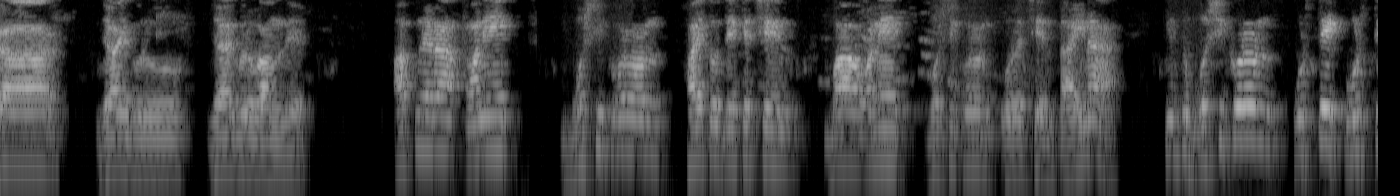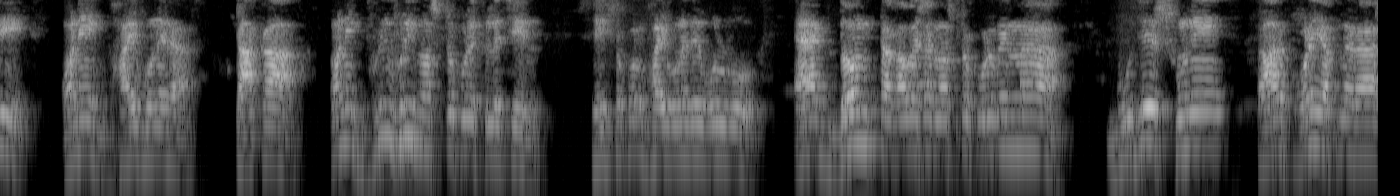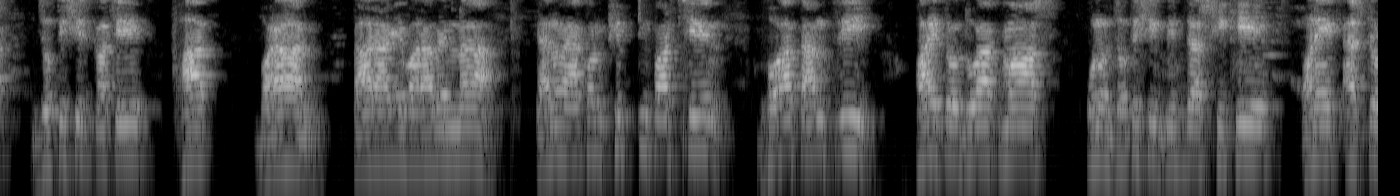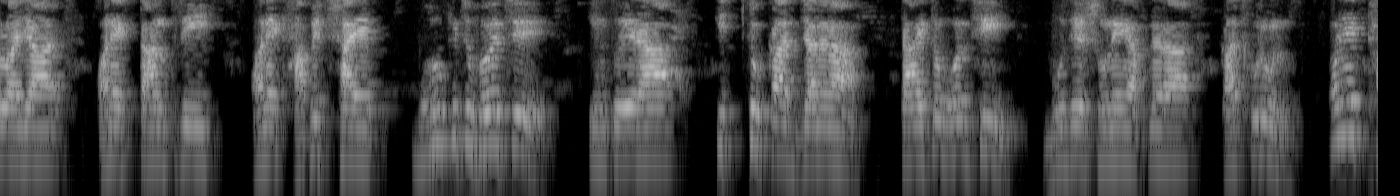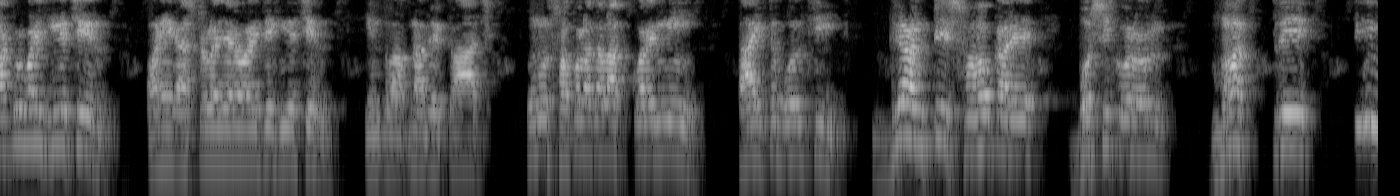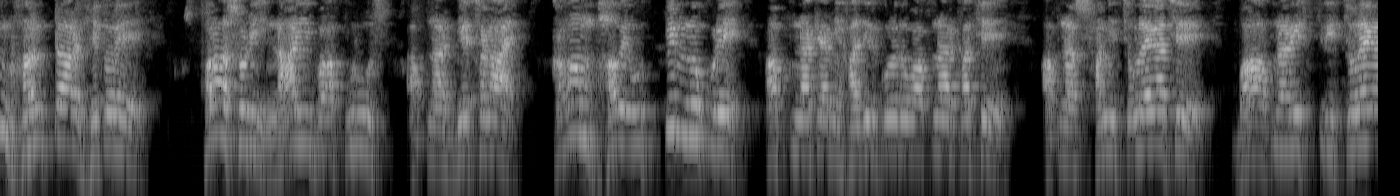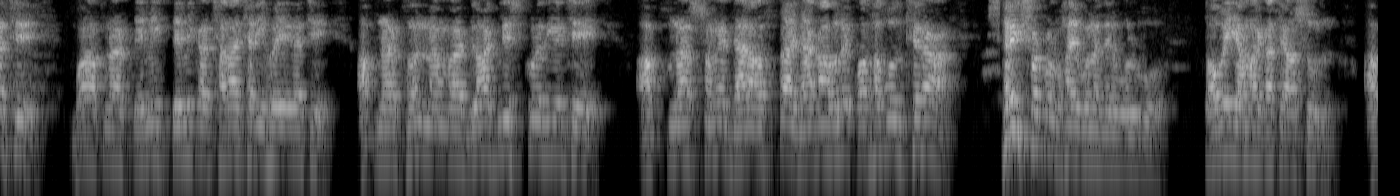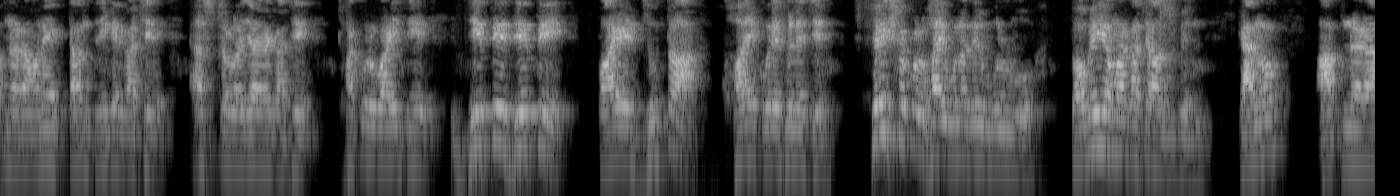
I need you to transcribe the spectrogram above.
নমস্কার, জয় গুরু জয় গুরু বামদেব। আপনারা অনেক বশীকরণ হয়তো দেখেছেন বা অনেক বশীকরণ করেছেন, তাই না? কিন্তু বশীকরণ করতে করতে অনেক ভাই বোনেরা টাকা অনেক ভুরি ভুরি নষ্ট করে ফেলেছেন। সেই সকল ভাই বোনেদের বলব, একদম টাকা পয়সা নষ্ট করবেন না। বুঝে শুনে তারপরে আপনারা জ্যোতিষীর কাছে হাত বাড়ান। তার আগে বাড়াবেন না। কেন এখন ফিফটি পার্সেন্ট ভুয়া তান্ত্রিক? হয়তো দু এক মাস কোনো জ্যোতিষী বিদ্যা শিখে অনেক অ্যাস্ট্রোলজার অনেক তান্ত্রিক, অনেক হাফিজ সাহেব, বহু কিছু হয়েছে। কিন্তু এরা কিচ্ছু কাজ জানে না। তাই তো বলছি, বুঝে শুনে আপনারা কাজ করুন। অনেক ঠাকুর বাড়ি গিয়েছেন, অনেক অ্যাস্ট্রোলজার বাড়িতে গিয়েছেন। কিন্তু আপনাদের কাজ কোনো সফলতা লাভ করেননি। তাই তো বলছি গ্যারান্টি সহকারে বশীকরণ মাত্র তিন ঘণ্টার ভেতরে সরাসরি নারী বা পুরুষ আপনার বেছানায় কাম ভাবে উৎপন্ন করে আপনাকে আমি হাজির করে দেবো আপনার কাছে। আপনার স্বামী চলে গেছে বা আপনার স্ত্রী চলে গেছে বা আপনার প্রেমিক প্রেমিকা ছাড়াছাড়ি হয়ে গেছে। আপনার ফোন নাম্বার ব্ল্যাক লিস্ট করে দিয়েছে। আপনার সঙ্গে দ্বারা রাস্তায় দেখা হলে কথা বলছে না, সেই সকল ভাই বোনেদের বলব, তবেই আমার কাছে আসুন। আপনারা অনেক তান্ত্রিকের কাছে, অ্যাস্ট্রোলজারের কাছে, ঠাকুর বাড়িতে যেতে যেতে পায়ের জুতা ক্ষয় করে ফেলেছেন, সেই সকল ভাই বোনাদের বলব, তবেই আমার কাছে আসবেন। কেন? আপনারা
